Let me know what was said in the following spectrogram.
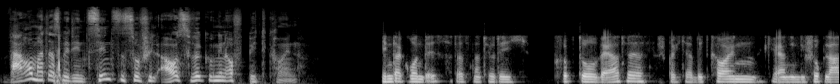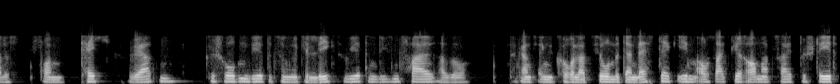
Warum hat das mit den Zinsen so viel Auswirkungen auf Bitcoin? Hintergrund ist, dass natürlich Kryptowerte, sprich der Bitcoin, gerne in die Schublade von Tech-Werten geschoben wird, beziehungsweise gelegt wird in diesem Fall. Also eine ganz enge Korrelation mit der Nasdaq eben auch seit geraumer Zeit besteht.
